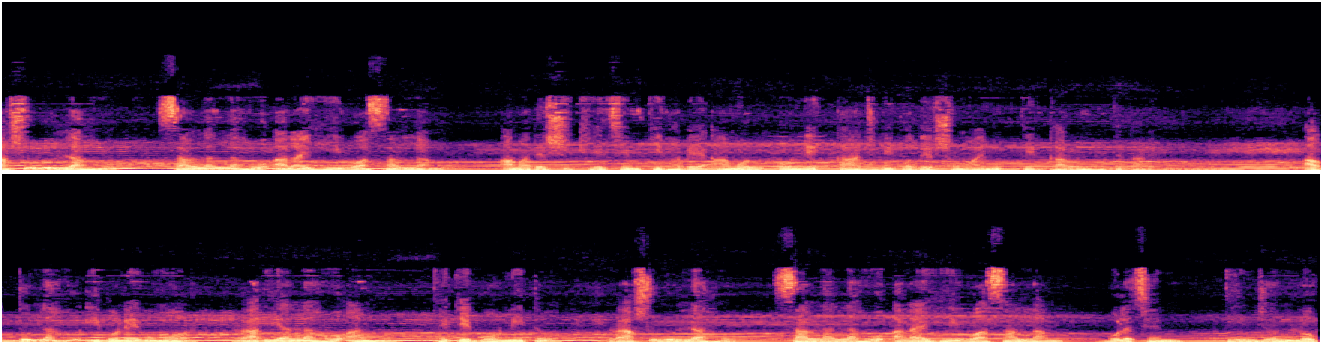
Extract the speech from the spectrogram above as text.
রাসূলুল্লাহ সাল্লাল্লাহু আলাইহি ওয়াসাল্লাম আমাদের শিখিয়েছেন কীভাবে আমল ও নেক কাজ বিপদের সময় মুক্তির কারণ হতে পারে। আব্দুল্লাহ ইবনে উমর রাদিয়াল্লাহু আনহু থেকে বর্ণিত রাসূলুল্লাহ সাল্লাল্লাহু আলাইহি ওয়াসাল্লাম বলেছেন, তিনজন লোক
